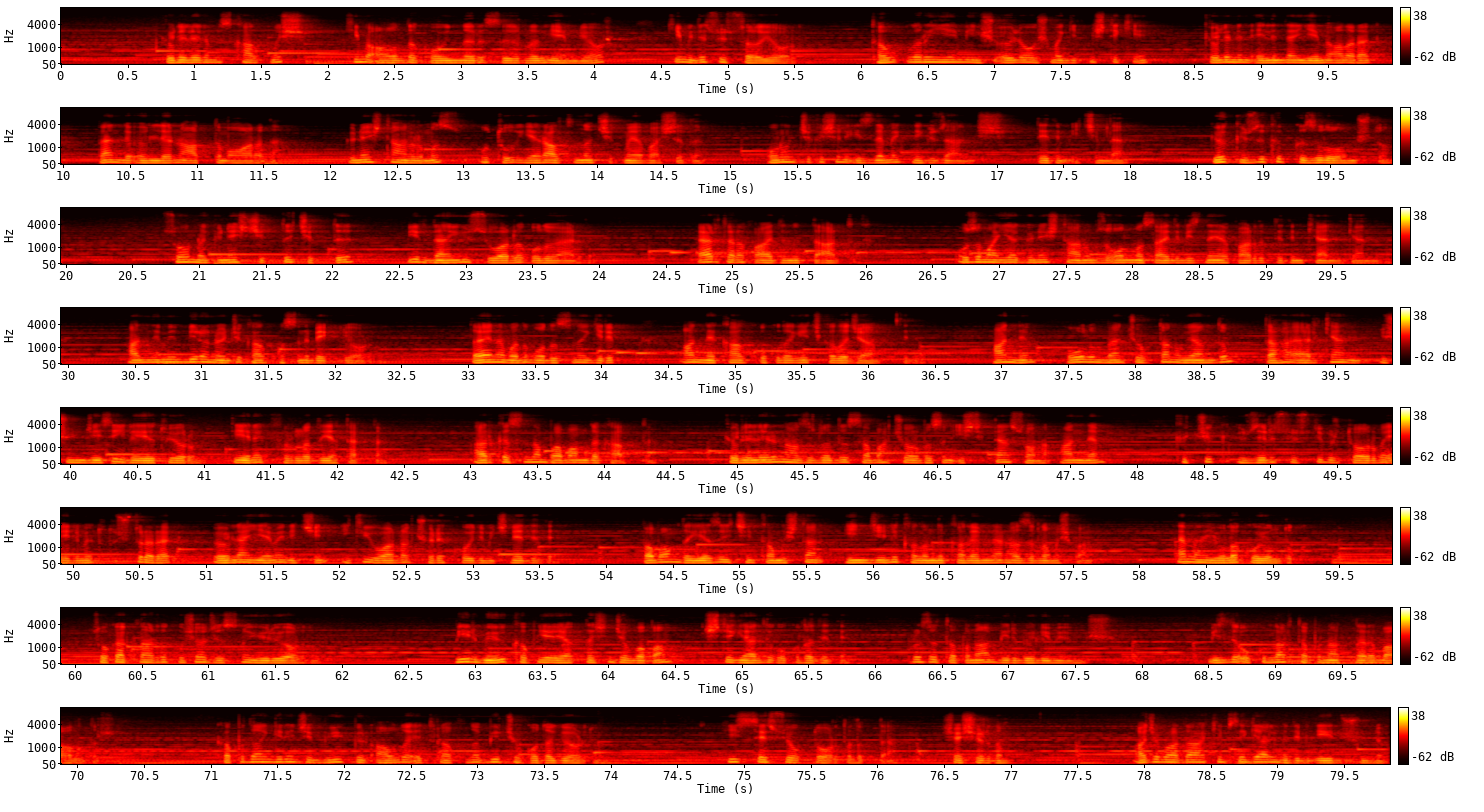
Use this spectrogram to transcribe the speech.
Kölelerimiz kalkmış, kimi ağılda koyunları sığırları yemliyor, kimi de süt sağıyordu. Tavukların yemi iş öyle hoşuma gitmişti ki, kölenin elinden yemi alarak ben de önlerine attım o arada. Güneş tanrımız Utu yer altından çıkmaya başladı. Onun çıkışını izlemek ne güzelmiş, dedim içimden. Gökyüzü kıpkızıl olmuştu. Sonra güneş çıktı çıktı, birden yüz yuvarlak oluverdi. Her taraf aydınlıktı artık. O zaman ya güneş tanrımız olmasaydı biz ne yapardık dedim kendi kendime. Annemin bir an önce kalkmasını bekliyordum. Dayanamadım odasına girip anne kalk okula geç kalacağım dedim. Annem oğlum ben çoktan uyandım daha erken düşüncesiyle yatıyorum diyerek fırladı yataktan. Arkasından babam da kalktı. Kölelerin hazırladığı sabah çorbasını içtikten sonra annem küçük üzeri süslü bir torba elime tutuşturarak öğlen yemen için iki yuvarlak çörek koydum içine dedi. Babam da yazı için kamıştan incili kalınlık kalemler hazırlamış bana. Hemen yola koyulduk. Sokaklarda koşarcasına yürüyordum. Bir büyük kapıya yaklaşınca babam işte geldik okula dedi. Burası tapınağın bir bölümüymüş. Bizde okullar tapınaklara bağlıdır. Kapıdan girince büyük bir avlu etrafında birçok oda gördüm. Hiç ses yoktu ortalıkta. Şaşırdım. Acaba daha kimse gelmedi mi diye düşündüm.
